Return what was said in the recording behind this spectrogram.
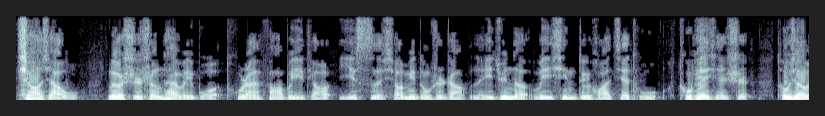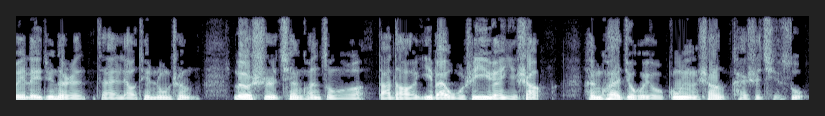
七号下午。乐视生态微博突然发布一条疑似小米董事长雷军的微信对话截图，图片显示，头像为雷军的人在聊天中称，乐视欠款总额达到一百五十亿元以上，很快就会有供应商开始起诉。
